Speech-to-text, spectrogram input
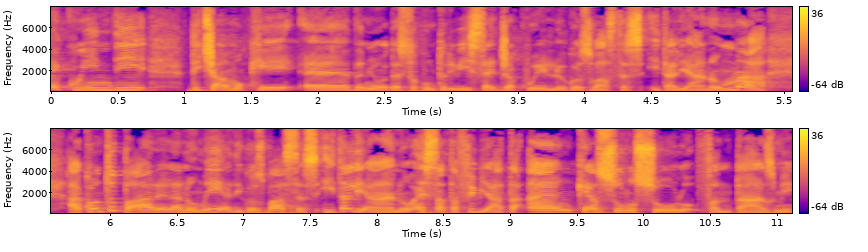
e quindi diciamo che eh, dal mio modesto punto di vista è già quello il Ghostbusters italiano, ma a quanto pare la nomea di Ghostbusters italiano è stata affibbiata anche a Sono Solo Fantasmi.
